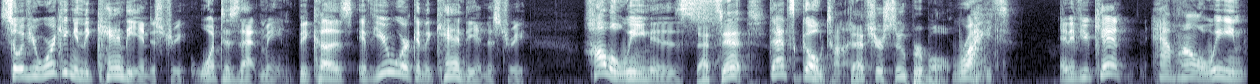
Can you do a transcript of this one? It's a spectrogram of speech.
So if you're working in the candy industry, what does that mean? Because if you work in the candy industry, Halloween is That's it. that's go time. That's your Super Bowl. right. And if you can't have Halloween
